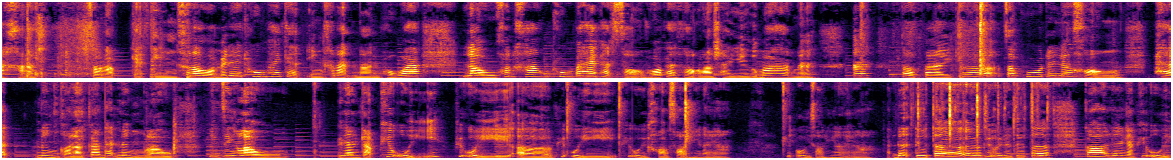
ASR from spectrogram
นะคะสำหรับแกดอิงคือเราไม่ได้ทุ่มให้แกดอิงขนาดนั้น เพราะว่าเราค่อนข้างทุ่มไปให้แพทสองเพราะว่าแพทสองเราใช้เยอะมากนะอะต่อไปก็จะพูดในเรื่องของแพทหนึ่งก่อนละกันแพทหนึ่งเราจริงๆเรา เรียนกับพี่อุ๋ย พี่อุ๋ย เอ่อ พี่อุ๋ย พี่อุ๋ยเขาสอนที่ไหนอะพี่อุ๋ยสอนที่ไหนอะเดอะติวเตอร์ เออ พี่อุ๋ยเดอะติวเตอร์ ก็เรียนกับพี่อุ๋ย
